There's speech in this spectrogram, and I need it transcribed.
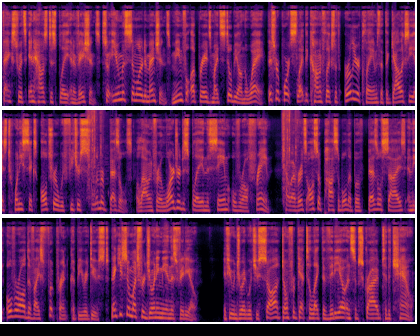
thanks to its in-house display innovations. So even with similar dimensions, meaningful upgrades might still be on the way. This report slightly conflicts with earlier claims that the Galaxy S26 Ultra would feature slimmer bezels, allowing for a larger display in the same overall frame. However, it's also possible that both bezel size and the overall device footprint could be reduced. Thank you so much for joining me in this video. If you enjoyed what you saw, don't forget to like the video and subscribe to the channel.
